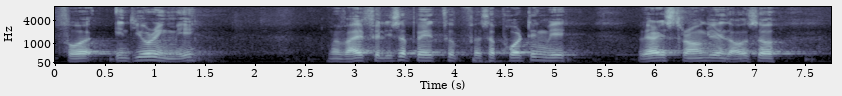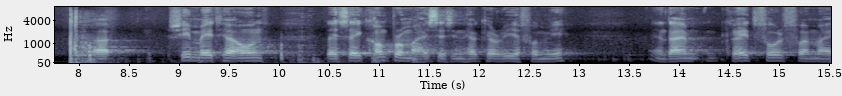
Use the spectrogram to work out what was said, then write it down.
for enduring me, my wife Elisabeth for supporting me very strongly and also uh, she made her own they say, compromises in her career for me. And I'm grateful for my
